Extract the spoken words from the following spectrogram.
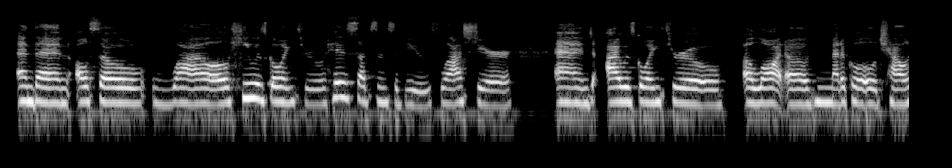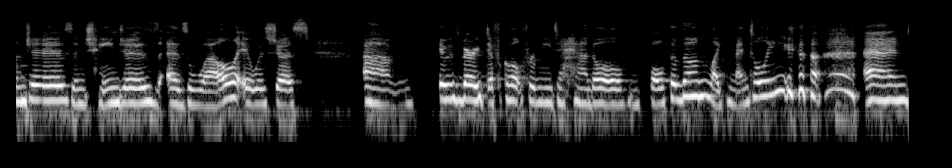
and then also, while he was going through his substance abuse last year, and I was going through a lot of medical challenges and changes as well. It was just, um, it was very difficult for me to handle both of them, like mentally. and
